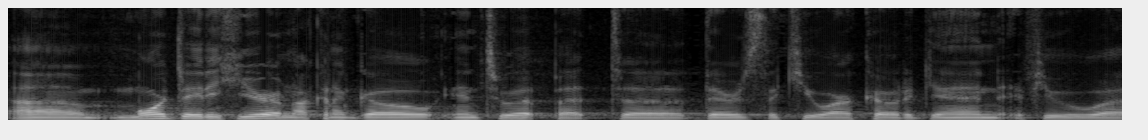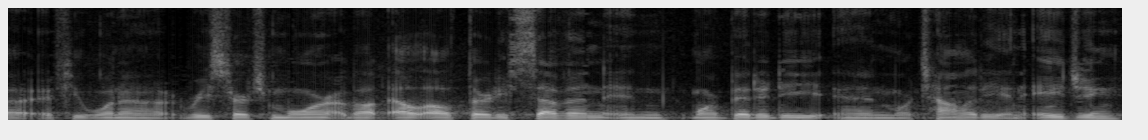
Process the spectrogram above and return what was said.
Um, more data here. I'm not going to go into it, but uh, there's the QR code again. If you uh, if you want to research more about LL37 in morbidity and mortality and aging,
